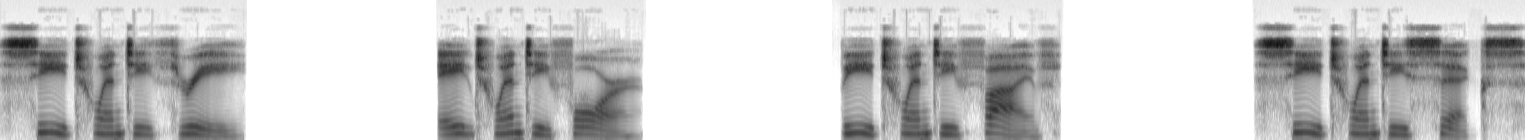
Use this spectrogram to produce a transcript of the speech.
C23 A24 B25 C26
